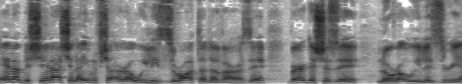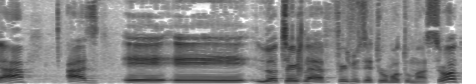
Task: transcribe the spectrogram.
אלא בשאלה של האם אפשר, ראוי לזרוע את הדבר הזה. ברגע שזה לא ראוי לזריעה, אז אה, אה, לא צריך להפריש מזה תרומות ומעשרות,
